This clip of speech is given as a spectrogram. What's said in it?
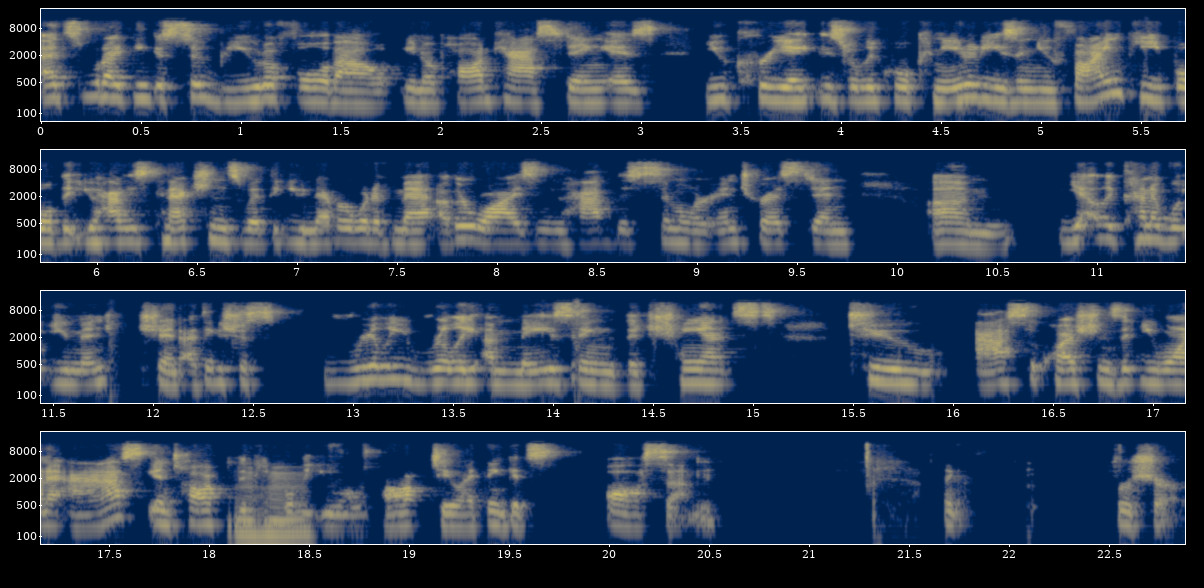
that's what I think is so beautiful about, you know, podcasting is you create these really cool communities and you find people that you have these connections with that you never would have met otherwise. And you have this similar interest. And um, yeah, like kind of what you mentioned, I think it's just really, really amazing the chance to ask the questions that you want to ask and talk to the people Mhm. that you want to talk to. I think it's awesome. Like for sure.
